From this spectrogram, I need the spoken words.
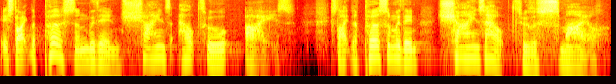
It's like the person within shines out through eyes. It's like the person within shines out through the smile.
